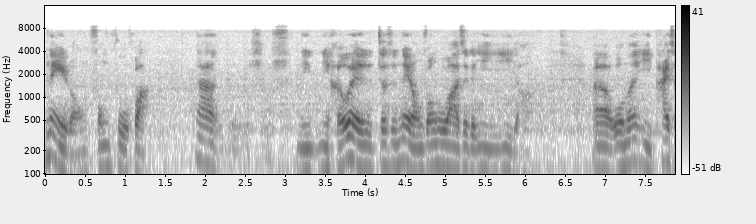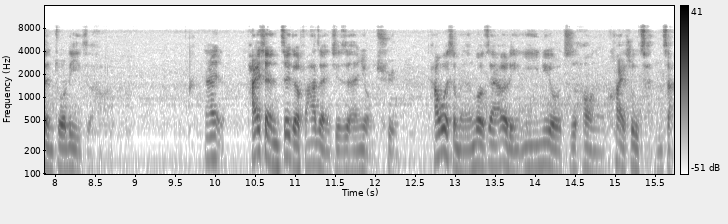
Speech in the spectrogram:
内容丰富化，那你你何谓就是内容丰富化这个意义哈？呃，我们以 Python 做例子哈，那 Python 这个发展其实很有趣，它为什么能够在二零一六之后呢快速成长？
